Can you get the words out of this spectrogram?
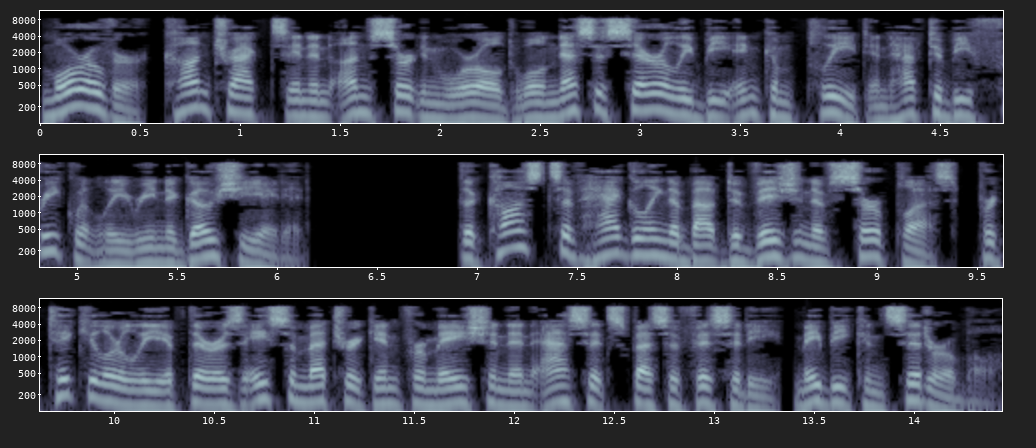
Moreover, contracts in an uncertain world will necessarily be incomplete and have to be frequently renegotiated. The costs of haggling about division of surplus, particularly if there is asymmetric information and asset specificity, may be considerable.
